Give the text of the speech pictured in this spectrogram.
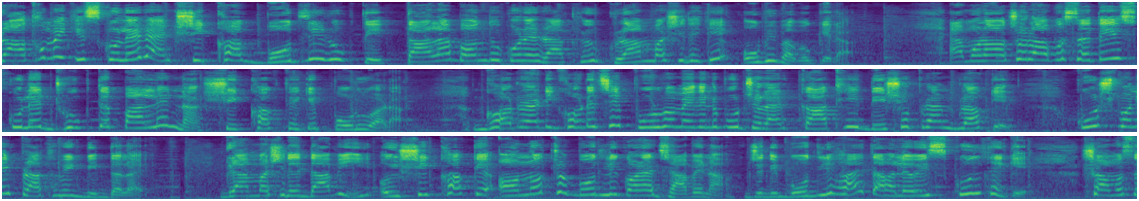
প্রাথমিক স্কুলের এক শিক্ষক বদলি রুখতে তালা বন্ধ করে রাখল গ্রামবাসী থেকে অভিভাবকেরা। এমন অচল অবস্থাতেই স্কুলে ঢুকতে পারলেন না শিক্ষক থেকে পড়ুয়ারা। ঘটনাটি ঘটেছে পূর্ব মেদিনীপুর জেলার কাথি দেশপ্রাণ ব্লকের কুশমণি প্রাথমিক বিদ্যালয়। গ্রামবাসীদের দাবি, ওই শিক্ষককে অন্যত্র বদলি করা যাবে না। যদি বদলি হয়, তাহলে ওই স্কুল থেকে সমস্ত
